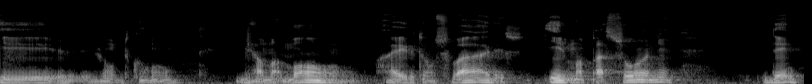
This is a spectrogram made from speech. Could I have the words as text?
E junto com Djalma Bon, Ayrton Soares, Irma Passoni, dentre,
